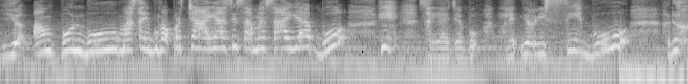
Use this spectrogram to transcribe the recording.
Ya ampun Bu, masa Ibu nggak percaya sih sama saya Bu? Ih, saya aja Bu, ngeliatnya risih Bu. Aduh,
